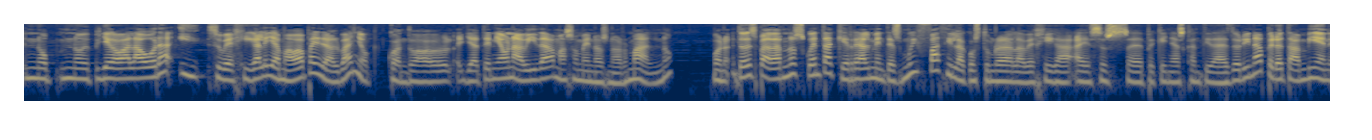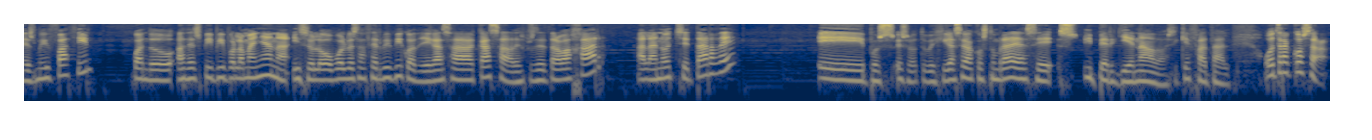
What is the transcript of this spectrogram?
no, no llegaba la hora y su vejiga le llamaba para ir al baño, cuando ya tenía una vida más o menos normal, ¿no? Bueno, entonces para darnos cuenta que realmente es muy fácil acostumbrar a la vejiga a esas eh, pequeñas cantidades de orina, pero también es muy fácil cuando haces pipí por la mañana y solo vuelves a hacer pipí cuando llegas a casa después de trabajar, a la noche tarde, eh, pues eso, tu vejiga se va a acostumbrar a ese hiperllenado, así que fatal. Otra cosa,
